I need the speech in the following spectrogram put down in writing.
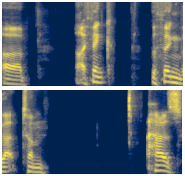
uh, I think the thing that um, has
